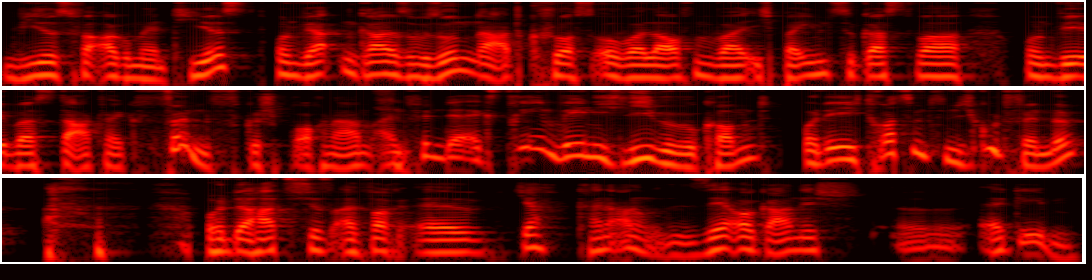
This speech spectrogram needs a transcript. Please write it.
wie du es verargumentierst. Und wir hatten gerade sowieso eine Art Crossover laufen, weil ich bei ihm zu Gast war und wir über Star Trek 5 gesprochen haben. Ein Film, der extrem wenig Liebe bekommt und den ich trotzdem ziemlich gut finde. und da hat sich das einfach, äh, ja, keine Ahnung, sehr organisch äh, ergeben.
